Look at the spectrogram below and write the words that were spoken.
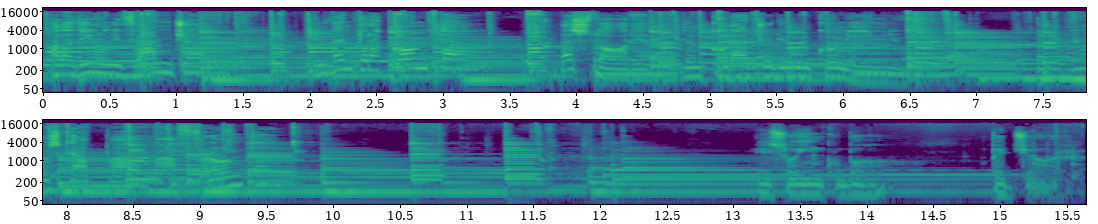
Paladino di Francia, il vento racconta la storia del coraggio di un coniglio che non scappa ma affronta il suo incubo peggior.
